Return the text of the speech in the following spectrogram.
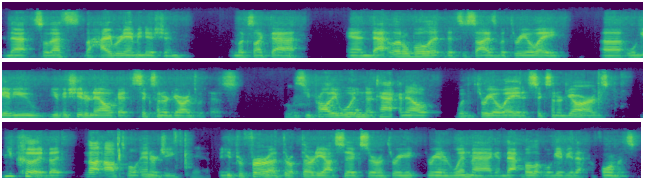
and that so that's the hybrid ammunition. It looks like that, and that little bullet that's the size of a 308 uh, will give you you can shoot an elk at 600 yards with this. So you probably wouldn't attack an elk with a 308 at 600 yards. You could, but not optimal energy. Yeah. You'd prefer a 30 out six or a 3 300 Win Mag, and that bullet will give you that performance.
